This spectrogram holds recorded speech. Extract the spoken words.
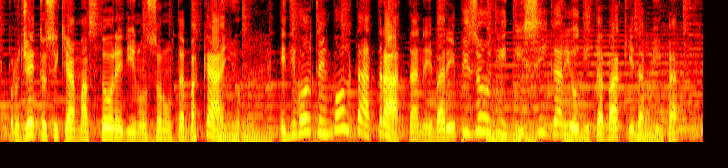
Il progetto si chiama Storie di Non sono un tabaccaio e di volta in volta tratta nei vari episodi di sigari o di tabacchi da pipa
